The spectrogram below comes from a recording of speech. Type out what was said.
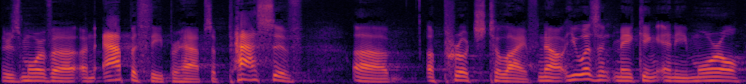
There's more of a, an apathy, perhaps, a passive uh, approach to life. Now, he wasn't making any moral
